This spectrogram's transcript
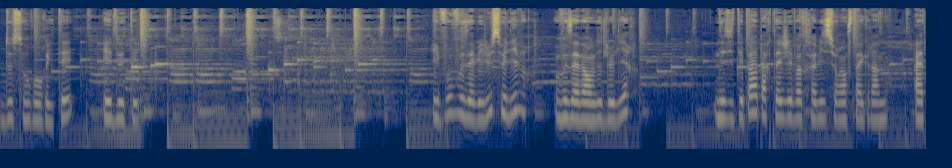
de sororité et de thé. Et vous, vous avez lu ce livre? Vous avez envie de le lire? N'hésitez pas à partager votre avis sur Instagram, at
